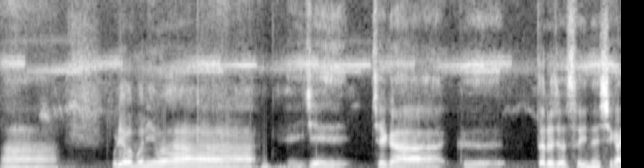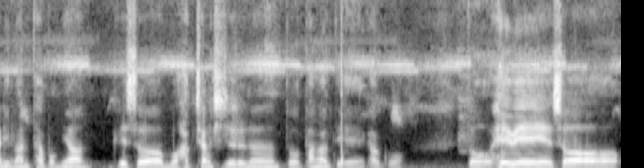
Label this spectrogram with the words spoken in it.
아, 우리 어머니와 이제 제가 그 떨어져서 있는 시간이 많다 보면 그래서 뭐 학창 시절에는 또 방학 때 가고 또 해외에서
